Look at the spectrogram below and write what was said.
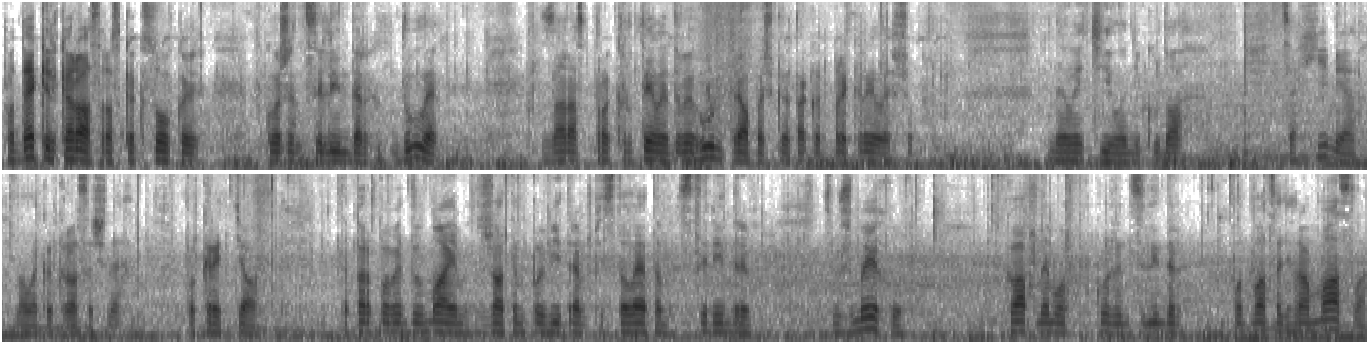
По декілька разів розкаксовкою в кожен циліндр дули. Зараз прокрутили двигун тряпочкою, так от прикрили, щоб не летіло нікуди. Ця хімія на покриття. Тепер повидумаємо зжатим повітрям пістолетом з циліндрів цю жмиху. Капнемо в кожен циліндр по 20 грам масла,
